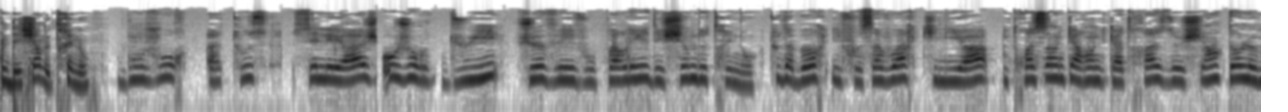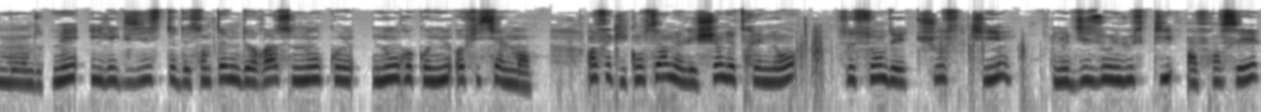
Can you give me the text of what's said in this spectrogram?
des chiens de traîneau. Bonjour à tous, c'est Léa. Aujourd'hui, je vais vous parler des chiens de traîneau. Tout d'abord, il faut savoir qu'il y a 344 races de chiens dans le monde, mais il existe des centaines de races non, non reconnues officiellement. En ce qui concerne les chiens de traîneau, ce sont des Chusky, nous disons Husky en français.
